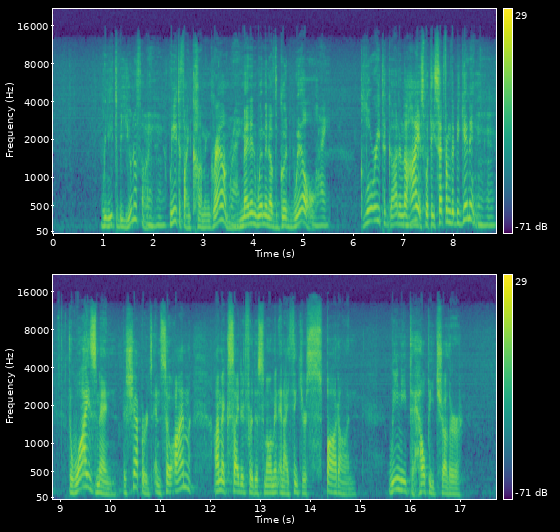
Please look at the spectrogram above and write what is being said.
we need to be unified. Mm-hmm. We need to find common ground. Right. Men and women of goodwill. Right. Glory to God in the mm-hmm. highest, what they said from the beginning. The wise men, the shepherds. And so I'm, I'm excited for this moment, and I think you're spot on. We need to help each other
